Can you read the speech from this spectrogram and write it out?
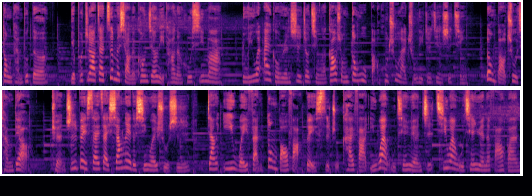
动弹不得，也不知道在这么小的空间里它能呼吸吗？有一位爱狗人士就请了高雄动物保护处来处理这件事情。动保处强调，犬只被塞在箱内的行为属实。将依违反动保法对饲主开罚一万五千元至七万五千元的罚锾。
